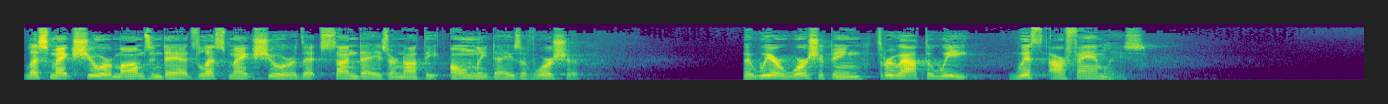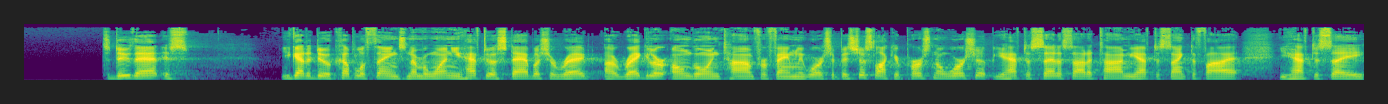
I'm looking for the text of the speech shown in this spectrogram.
Let's make sure, moms and dads, let's make sure that Sundays are not the only days of worship. That we are worshiping throughout the week with our families. To do that is you got to do a couple of things. Number one, you have to establish a, reg, a, regular, ongoing time for family worship. It's just like your personal worship. You have to set aside a time, you have to sanctify it, you have to say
